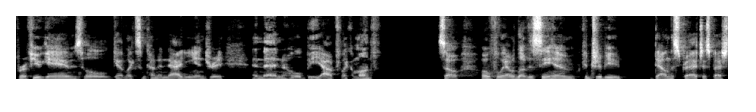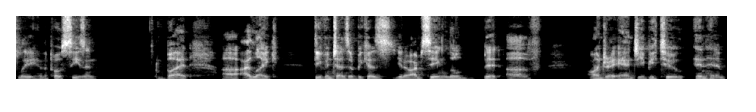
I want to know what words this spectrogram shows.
for a few games. He'll get like some kind of nagging injury and then he'll be out for like a month. So hopefully I would love to see him contribute down the stretch, especially in the postseason. But uh, I like DiVincenzo because you know I'm seeing a little bit of Andre and GP2 in him,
